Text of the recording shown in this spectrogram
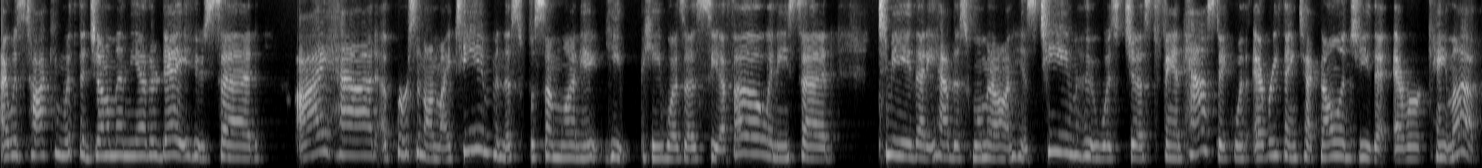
I was talking with a gentleman the other day who said, I had a person on my team, and this was someone he he, he was a CFO, and he said to me that he had this woman on his team who was just fantastic with everything technology that ever came up.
